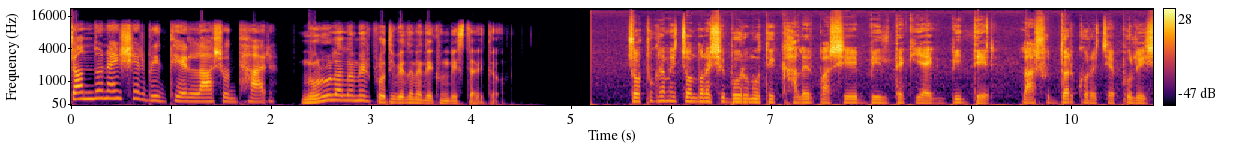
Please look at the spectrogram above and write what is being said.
চন্দনাইশের বৃদ্ধের লাশ উদ্ধার। নুরুল আলমের প্রতিবেদনে দেখুন বিস্তারিত। চট্টগ্রামের চন্দনেশ্বী বরুমতী খালের পাশে বিল থেকে এক বৃদ্ধের লাশ উদ্ধার করেছে পুলিশ।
